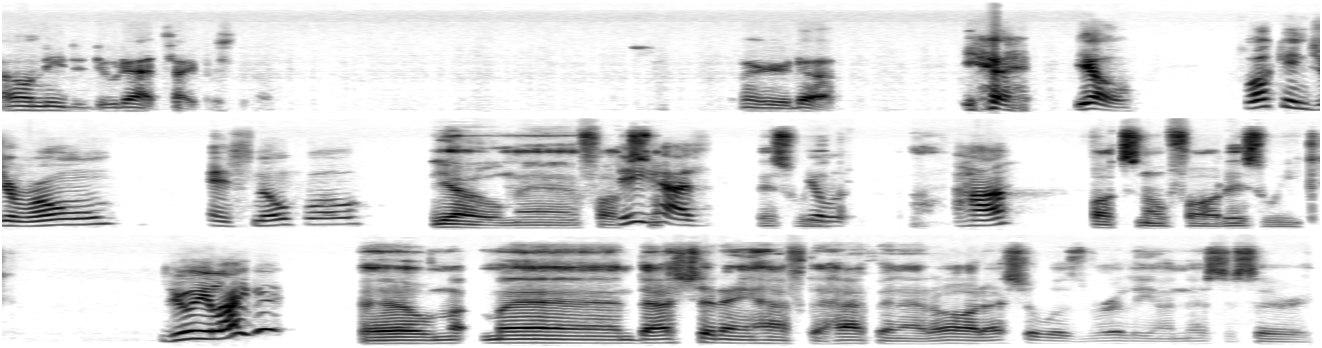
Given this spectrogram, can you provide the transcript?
I don't need to do that type of stuff. Figured up. Yeah, yo, fucking Jerome and Snowfall. Yo, man, fuck He has this week. yo, huh? Fuck Snowfall this week. You ain't like it? Hell, no, man, that shit ain't have to happen at all. That shit was really unnecessary.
